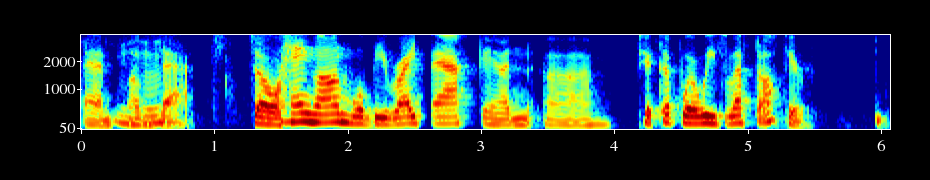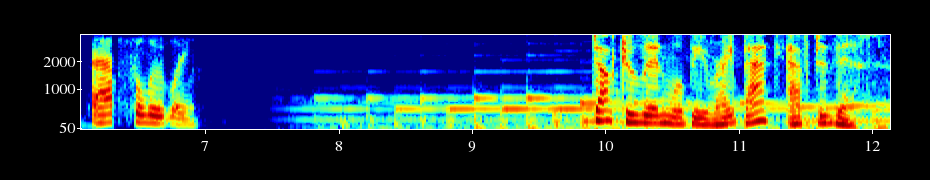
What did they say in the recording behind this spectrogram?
and mm-hmm. love that. So hang on, we'll be right back and uh, pick up where we've left off here. Absolutely. Dr. Lynn will be right back after this.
